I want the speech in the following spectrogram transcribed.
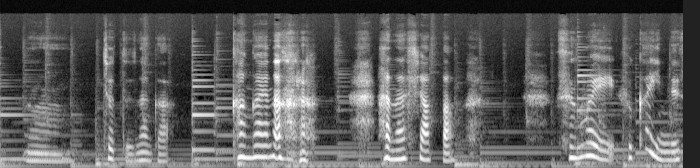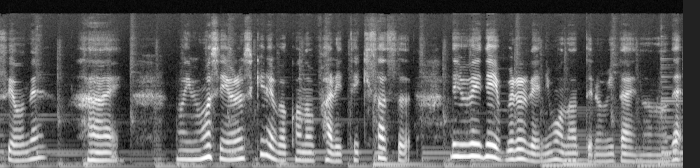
うん、ちょっとなんか考えながら 話しちゃった。すごい深いんですよね。はい。もしよろしければこのパリ、テキサス、DVD、ブルーレイにもなってるみたいなので、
